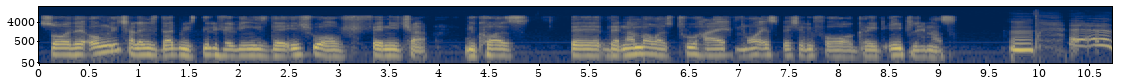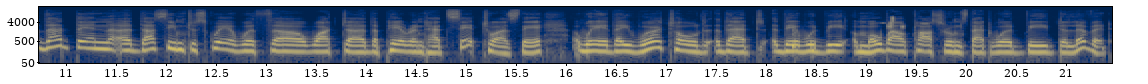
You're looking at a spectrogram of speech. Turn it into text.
So the only challenge that we're still having is the issue of furniture because the the number was too high, more especially for grade eight learners. Mm. Uh, that then uh, does seem to square with uh, what uh, the parent had said to us there, where they were told that there would be mobile classrooms that would be delivered.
